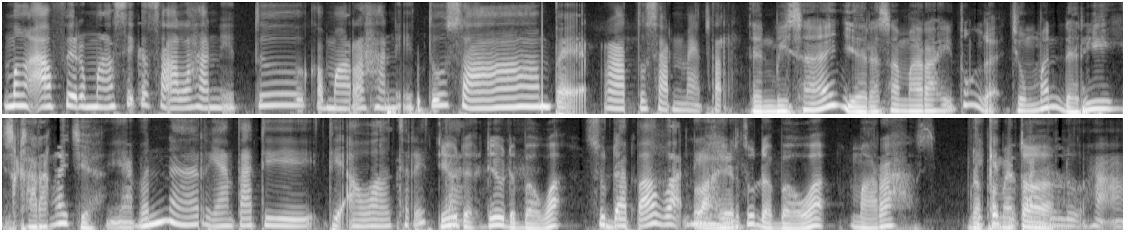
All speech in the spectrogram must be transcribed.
mengafirmasi kesalahan itu, kemarahan itu sampai ratusan meter. Dan bisa aja rasa marah itu nggak cuman dari sekarang aja. Ya benar, yang tadi di awal cerita. Dia udah dia udah bawa. Sudah bawa nih. Lahir tuh udah bawa marah berapa Dikit meter? Dulu, ha -ha.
